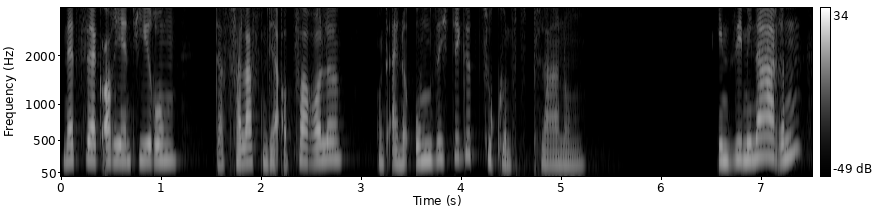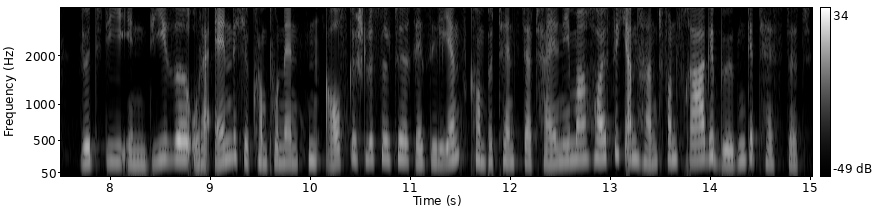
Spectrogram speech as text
Netzwerkorientierung, das Verlassen der Opferrolle und eine umsichtige Zukunftsplanung. In Seminaren wird die in diese oder ähnliche Komponenten aufgeschlüsselte Resilienzkompetenz der Teilnehmer häufig anhand von Fragebögen getestet.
